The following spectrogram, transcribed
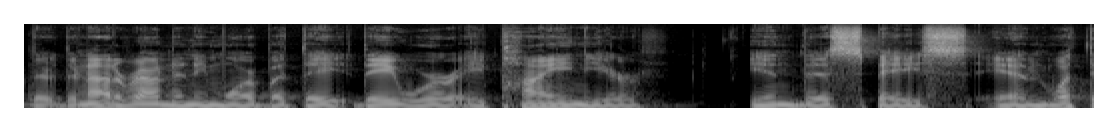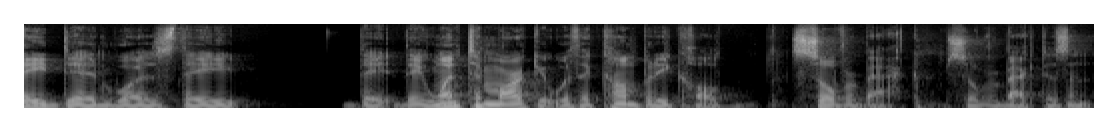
they're, they're not around anymore, but they they were a pioneer in this space. And what they did was they they they went to market with a company called Silverback. Silverback doesn't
